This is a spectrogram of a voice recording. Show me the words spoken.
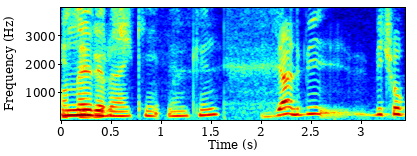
hissediyoruz. Onları da belki mümkün. Yani bir birçok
